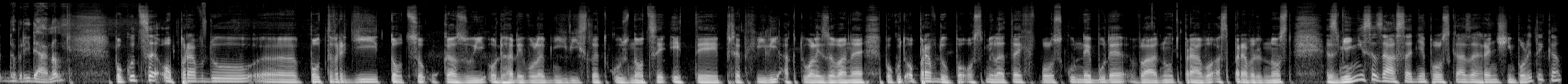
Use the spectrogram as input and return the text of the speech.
Dobrý den. Pokud se opravdu e, potvrdí to, co ukazují odhady volebních výsledků z noci, i ty před chvílí aktualizované, pokud opravdu po osmi letech v Polsku nebude vládnout právo a spravedlnost, změní se zásadně polská zahraniční politika?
